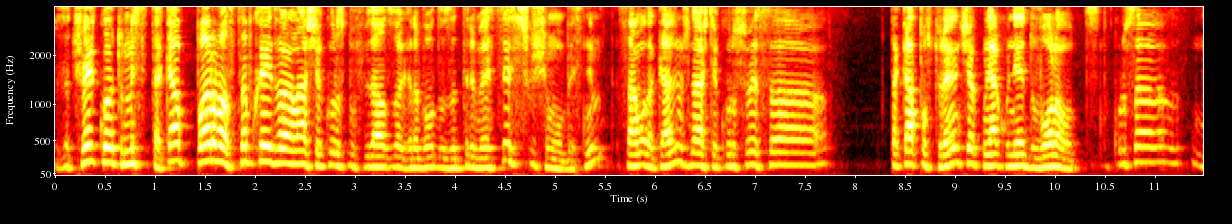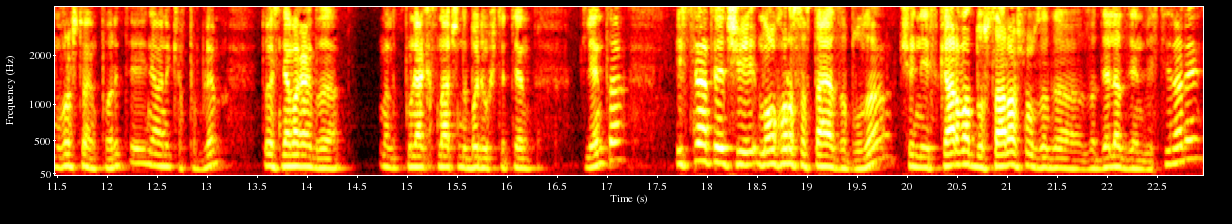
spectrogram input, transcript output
За човек, който мисли така, първа стъпка идва на нашия курс по финансова грамотност за 3 месеца и всичко ще му обясним. Само да кажем, че нашите курсове са така построени, че ако някой не е доволен от курса, му връщаме парите и няма никакъв проблем. Тоест няма как да нали, по някакъв начин да бъде ощетен клиента. Истината е, че много хора са в тая заблуда, че не изкарват достатъчно за да заделят за инвестиране.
